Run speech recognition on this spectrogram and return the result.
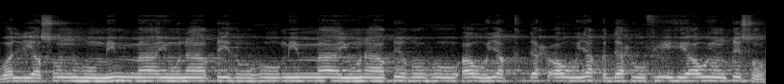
وليصنه مما يناقضه مما يناقضه أو يقدح أو يقدح فيه أو ينقصه.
